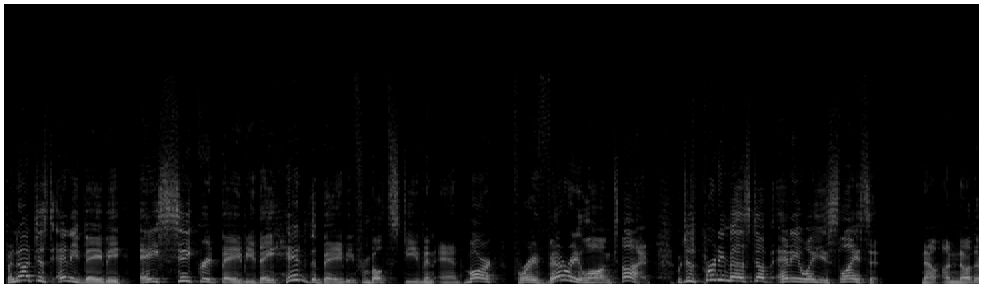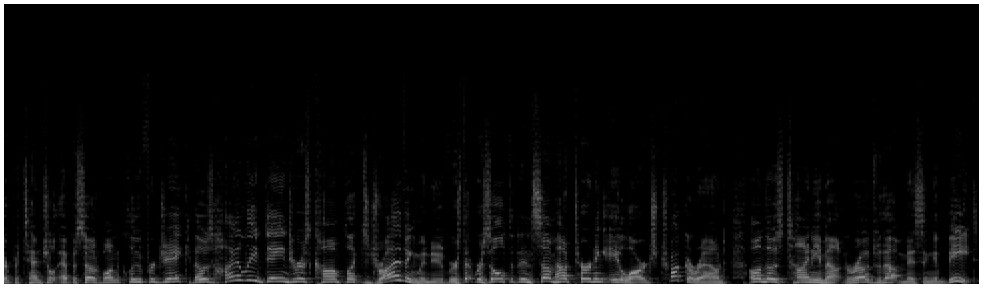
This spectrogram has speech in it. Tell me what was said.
But not just any baby, a secret baby. They hid the baby from both Stephen and Mark for a very long time, which is pretty messed up any way you slice it. Now, another potential episode 1 clue for Jake those highly dangerous, complex driving maneuvers that resulted in somehow turning a large truck around on those tiny mountain roads without missing a beat.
